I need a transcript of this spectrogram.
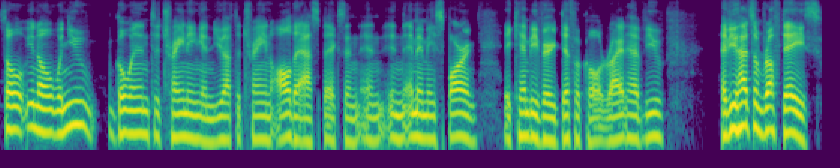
So you know when you go into training and you have to train all the aspects and and in MMA sparring, it can be very difficult, right? Have you have you had some rough days?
